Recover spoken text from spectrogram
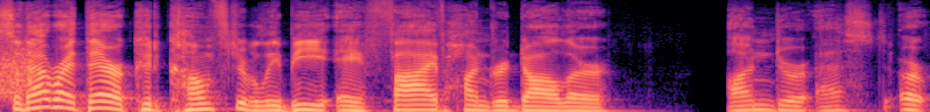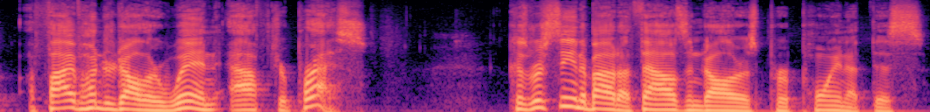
So that right there could comfortably be a five hundred dollar underest or five hundred dollar win after press, because we're seeing about a thousand dollars per point at this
